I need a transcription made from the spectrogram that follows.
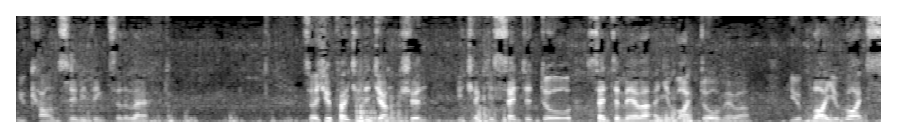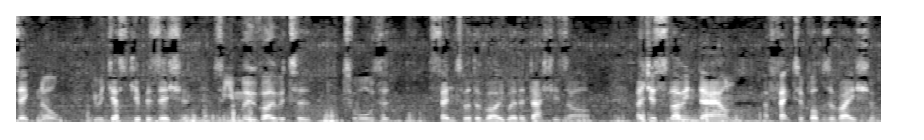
you can't see anything to the left. So as you're approaching the junction, you check your centre door, centre mirror and your right door mirror. You apply your right signal, you adjust your position, so you move over to towards the centre of the road where the dashes are. As you're slowing down, effective observation.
